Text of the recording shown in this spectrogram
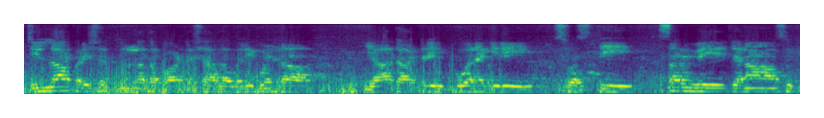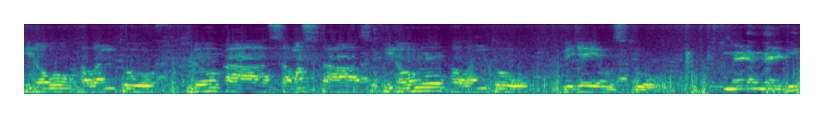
జిల్లా పరిషత్ ఉన్నత పాఠశాల వలిగొండ యాదాద్రి భువనగిరి స్వస్తి. సర్వే జనా సుఖినో భవంతు. లోకా సమస్త సుఖినో భవంతు. విజయవస్తు. మేడం గారికి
